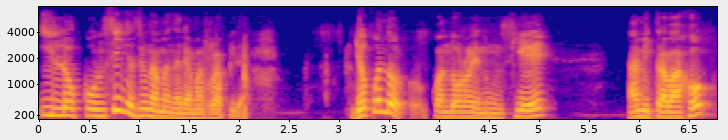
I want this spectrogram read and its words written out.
y lo consigues de una manera más rápida. Yo cuando, cuando renuncié a mi trabajo,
